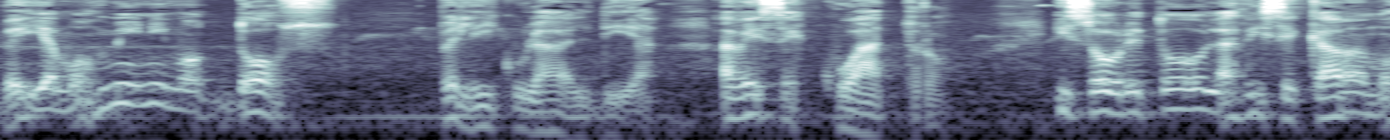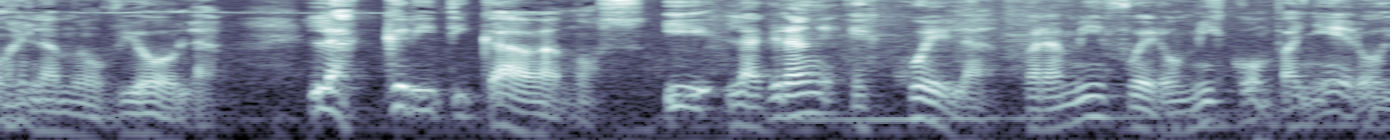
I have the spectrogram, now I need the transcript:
Veíamos mínimo dos películas al día, a veces cuatro, y sobre todo las disecábamos en la moviola las criticábamos. Y la gran escuela para mí fueron mis compañeros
